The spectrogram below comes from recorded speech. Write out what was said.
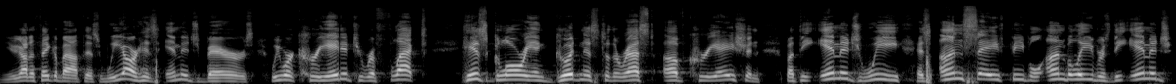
You got to think about this. We are his image bearers. We were created to reflect his glory and goodness to the rest of creation. But the image we, as unsaved people, unbelievers, the image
